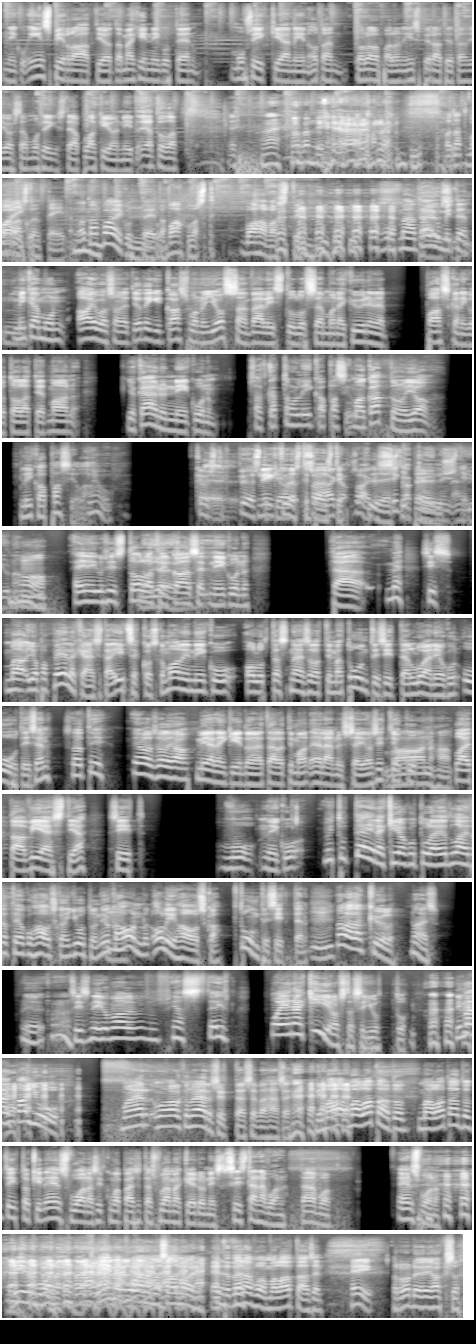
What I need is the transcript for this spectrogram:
niin kuin inspiraatiota. Mäkin niin kuin teen musiikkia, niin otan todella paljon inspiraatiota joistain musiikista ja plagioin niitä. Ja tota, Otat vaikutteita. Otan vaikutteita Vahvasti. vahvasti. Mä en taju, miten, mikä mun aivos on, että jotenkin kasvanut jossain välissä tullut semmonen kyyninen paska, niin kuin tuolla, että mä oon jo käynyt niin kuin, Sä oot kattonut liikaa Pasilla. mä oon kattonut jo liikaa Pasilaa. Joo. Pyösti, niin, kyösti, se on pöysti. aika, se on aika sikakyyninen juna. No. Ei niinku siis tollaten No kanssa, että niinku tää, me, siis mä jopa pelkään sitä itse, koska mä olin niinku ollut tässä näin sellainen, mä tunti sitten luen jonkun uutisen. Sanottiin, joo se oli ihan mielenkiintoinen ja tällä, että mä oon elänyt sen jo. Sitten joku laittaa viestiä siitä, vu, niinku, vittu teillekin joku tulee, että laitatte jonkun hauskan jutun, joka Mm. on, oli hauska tunti sitten. Mm. Mä laitan kyllä, nice. Niin, Mm. Siis niinku mä, ihan, ei, mua ei enää kiinnosta se juttu. Niin mä en tajuu. Mä, är, mä oon alkanut ärsyttää se vähän se. Niin mä, mä, lataan ton, mä lataan ton TikTokin ensi vuonna, sit kun mä pääsen tässä Whamageddonista Siis tänä vuonna. tänä vuonna. Ensi vuonna. Viime vuonna, viime vuonna mä sanoin, että tänä vuonna mä lataan sen. Hei, Rodeo-jakso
